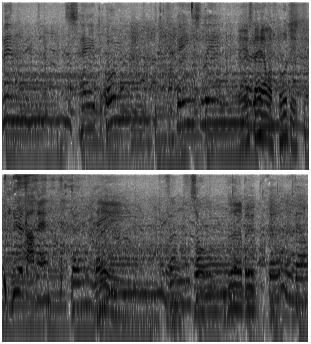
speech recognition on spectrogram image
mensheid ooit eens leren... Dit is de helft, hoor, dit. Nu dat, hè. Te leven zonder bruut geweld.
